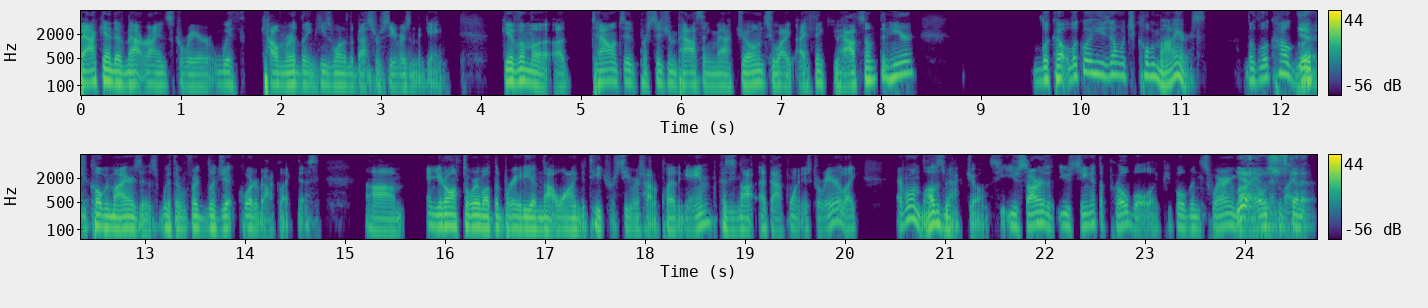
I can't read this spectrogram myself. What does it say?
back end of Matt Ryan's career with Calvin Ridley, and he's one of the best receivers in the game. Give him a, a talented precision passing Mac Jones, who I, I think you have something here. Look how look what he's done with Jakobi Meyers. Look look how good yeah. Jakobi Meyers is with a legit quarterback like this. Um, and you don't have to worry about the Brady of not wanting to teach receivers how to play the game because he's not at that point in his career. Like everyone loves Mac Jones. You started you seeing at the Pro Bowl, like people have been swearing yeah, by I was just like, gonna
